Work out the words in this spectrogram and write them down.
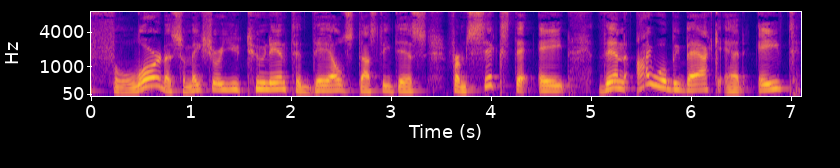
Florida. So make sure you tune in to Dale's Dusty Discs from 6 to 8. Then I will be back at 8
